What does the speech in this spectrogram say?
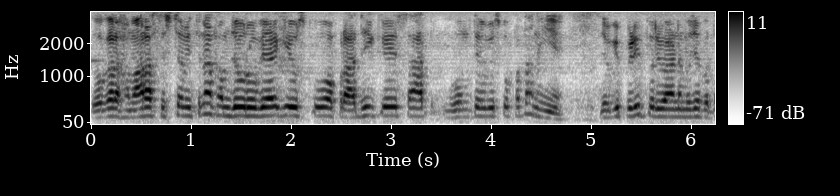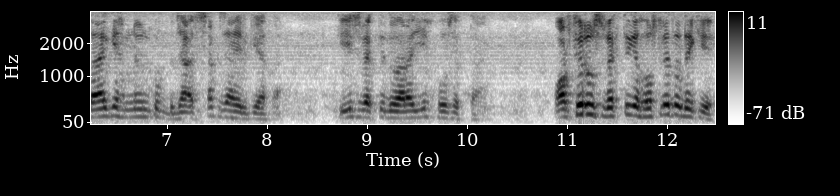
तो अगर हमारा सिस्टम इतना कमज़ोर हो गया है कि उसको अपराधी के साथ घूमते हुए उसको पता नहीं है, जबकि पीड़ित परिवार ने मुझे बताया कि हमने उनको शक ज़ाहिर किया था कि इस व्यक्ति द्वारा ये हो सकता है। और फिर उस व्यक्ति के हौसले तो देखिए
